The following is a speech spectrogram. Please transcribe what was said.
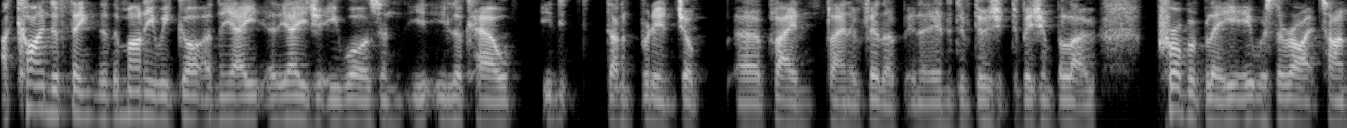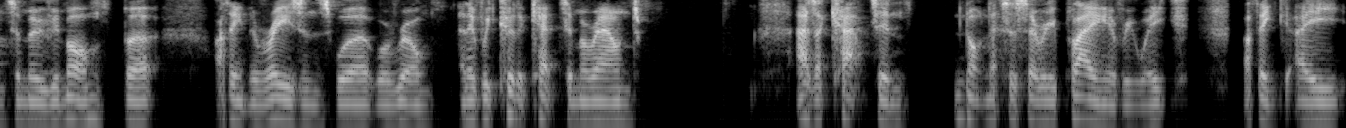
I kind of think that the money we got and the the age that he was, and you, you look how he done a brilliant job uh, playing playing at Villa in a, in a division, division below. Probably it was the right time to move him on, but I think the reasons were were wrong. And if we could have kept him around as a captain, not necessarily playing every week, I think a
